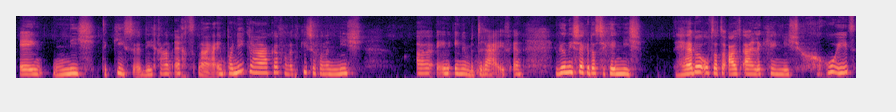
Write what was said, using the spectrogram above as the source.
één niche te kiezen. Die gaan echt nou ja, in paniek raken van het kiezen van een niche uh, in, in een bedrijf. En ik wil niet zeggen dat ze geen niche hebben of dat er uiteindelijk geen niche groeit,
